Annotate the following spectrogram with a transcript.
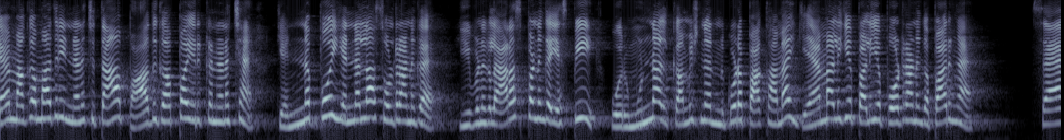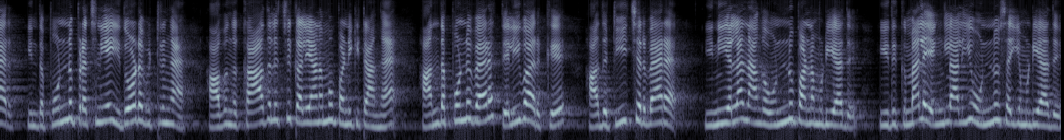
என் மக மாதிரி நினைச்சு தான் பாதுகாப்பா இருக்க நினைச்சேன். என்ன போய் என்னெல்லாம் சொல்றானுங்க? இவனுங்களை அரெஸ்ட் பண்ணுங்க எஸ்பி ஒரு முன்னாள் கமிஷனர்னு கூட பார்க்காம என் மேலேயே பழிய போடுறானுங்க பாருங்க. சார் இந்த பொண்ணு பிரச்சனையை இதோட விட்டுருங்க. அவங்க காதலிச்சு கல்யாணமும் பண்ணிக்கிட்டாங்க. அந்த பொண்ணு வேற தெளிவா இருக்கு. அது டீச்சர் வேற. இனியெல்லாம் நாங்கள் ஒன்றும் பண்ண முடியாது. இதுக்கு மேலே எங்களாலேயும் ஒன்றும் செய்ய முடியாது.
